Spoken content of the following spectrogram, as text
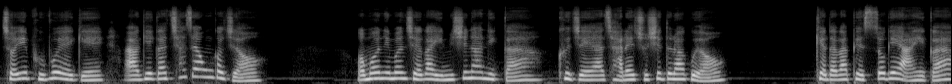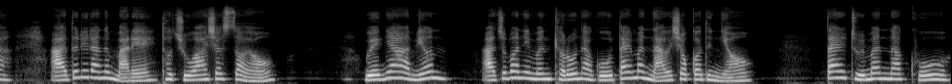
저희 부부에게 아기가 찾아온 거죠. 어머님은 제가 임신하니까 그제야 잘해주시더라고요. 게다가 뱃속의 아이가 아들이라는 말에 더 좋아하셨어요. 왜냐하면 아주버님은 결혼하고 딸만 낳으셨거든요. 딸 둘만 낳고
